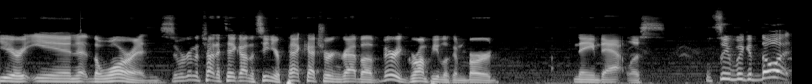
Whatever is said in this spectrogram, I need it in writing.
here in the Warrens. We're going to try to take on the senior pet catcher and grab a very grumpy looking bird named Atlas. Let's see if we can do it.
